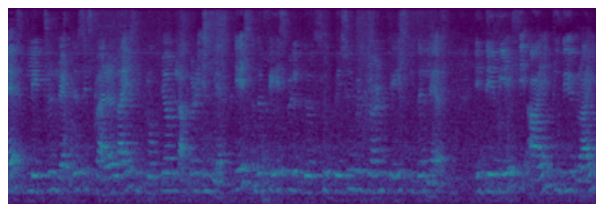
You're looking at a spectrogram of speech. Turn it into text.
left lateral rectus is paralyzed, diplopia will occur in left case. So the face will, the patient will turn face to the left. It deviates the eye to the right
